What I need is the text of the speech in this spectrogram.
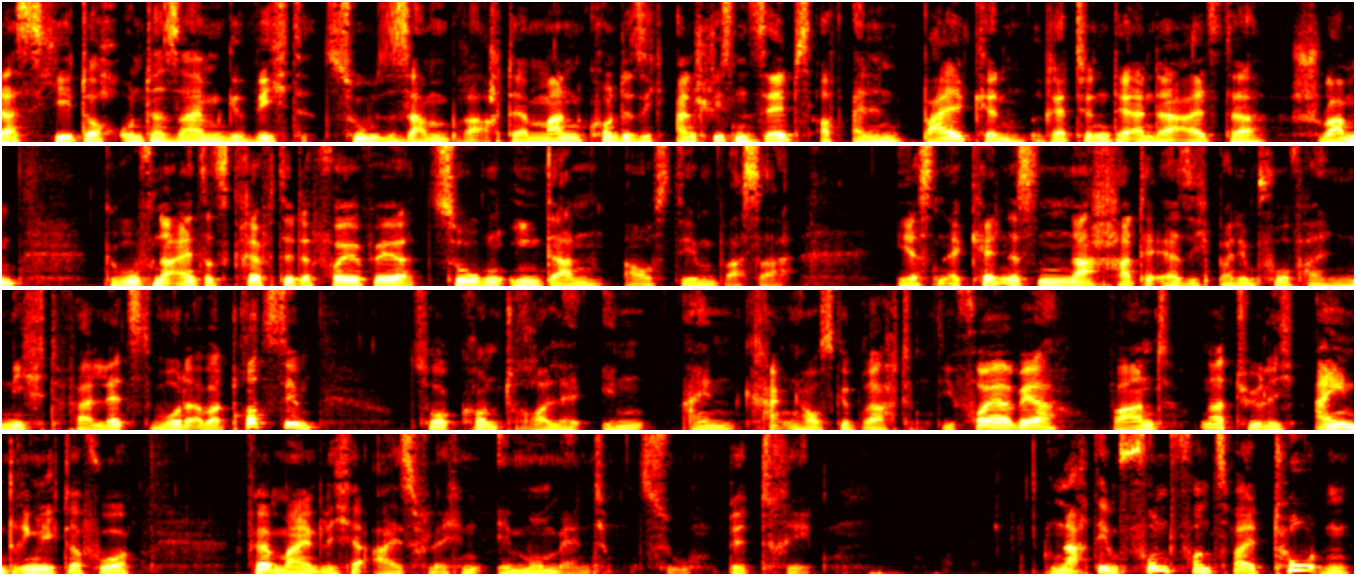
das jedoch unter seinem Gewicht zusammenbrach. Der Mann konnte sich anschließend selbst auf einen Balken retten, der an der Alster schwamm. Gerufene Einsatzkräfte der Feuerwehr zogen ihn dann aus dem Wasser. Ersten Erkenntnissen nach hatte er sich bei dem Vorfall nicht verletzt, wurde aber trotzdem zur Kontrolle in ein Krankenhaus gebracht. Die Feuerwehr warnt natürlich eindringlich davor, vermeintliche Eisflächen im Moment zu betreten. Nach dem Fund von zwei Toten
